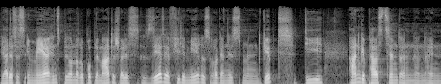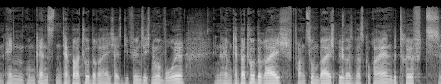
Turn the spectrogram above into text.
Ja, das ist im Meer insbesondere problematisch, weil es sehr, sehr viele Meeresorganismen gibt, die angepasst sind an, an einen eng umgrenzten Temperaturbereich. Also die fühlen sich nur wohl in einem Temperaturbereich von zum Beispiel, was, was Korallen betrifft,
